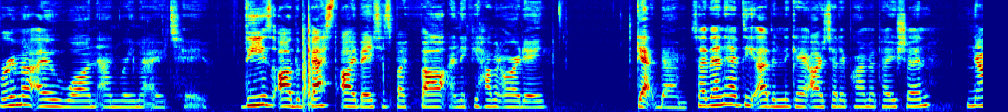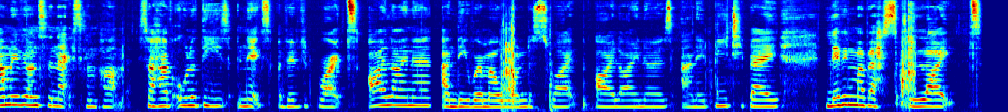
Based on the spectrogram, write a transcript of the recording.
Rumor 01 and Rumor 02. These are the best eye bases by far, and if you haven't already, get them. So I then have the Urban Decay Eyeshadow Primer Potion. Now moving on to the next compartment. So I have all of these NYX Vivid Brights eyeliner and the Rimmel Wonder Swipe eyeliners and a Beauty Bay Living My Best Light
